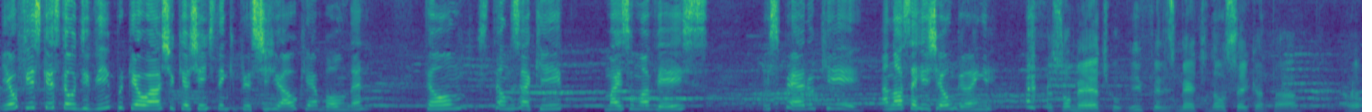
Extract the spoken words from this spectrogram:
E eu fiz questão de vir porque eu acho que a gente tem que prestigiar o que é bom, né? Então, estamos aqui mais uma vez. Espero que a nossa região ganhe. Eu sou médico, infelizmente não sei cantar. Né?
